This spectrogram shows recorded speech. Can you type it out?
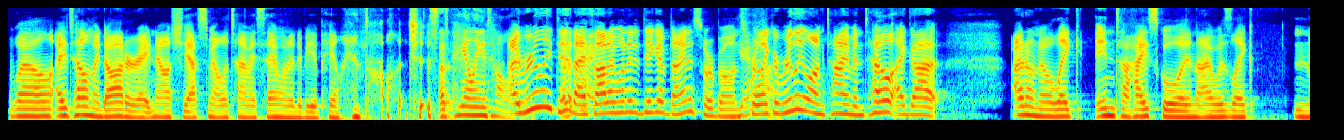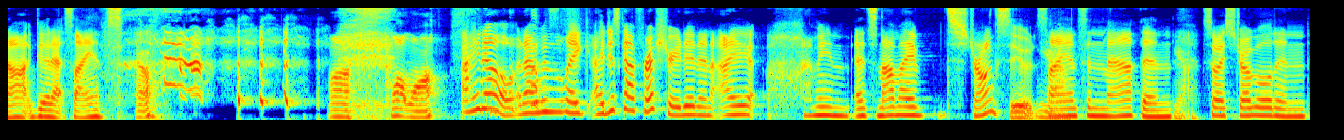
well, I tell my daughter right now, she asks me all the time, I say I wanted to be a paleontologist. A paleontologist. I really did. I thought I wanted to dig up dinosaur bones for like a really long time until I got, I don't know, like into high school and I was like not good at science. Oh. uh, wah wah. I know. And I was like, I just got frustrated and I, I mean, it's not my strong suit, science and math. And Yeah. so I struggled and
